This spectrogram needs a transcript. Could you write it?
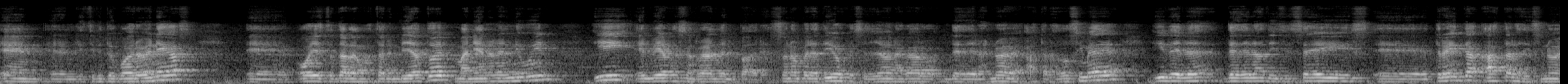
en el distrito de Cuadro Venegas, eh, hoy esta tarde vamos a estar en Villatuel, mañana en el Newville y el viernes en Real del Padre. Son operativos que se llevan a cargo desde las 9 hasta las 2 y media y desde las 16.30 eh, hasta las 19.30.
